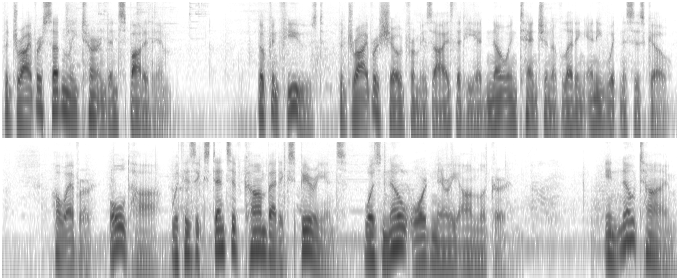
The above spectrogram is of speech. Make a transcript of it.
The driver suddenly turned and spotted him. Though confused, the driver showed from his eyes that he had no intention of letting any witnesses go. However, Old Ha, with his extensive combat experience, was no ordinary onlooker. In no time,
